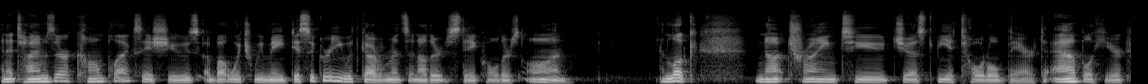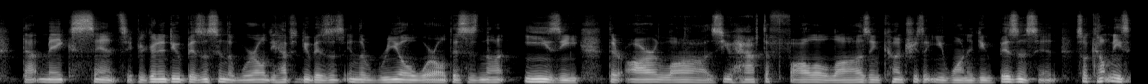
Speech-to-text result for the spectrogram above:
And at times there are complex issues about which we may disagree with governments and other stakeholders on. And look, not trying to just be a total bear to Apple here. That makes sense. If you're going to do business in the world, you have to do business in the real world. This is not easy. There are laws. You have to follow laws in countries that you want to do business in. So companies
